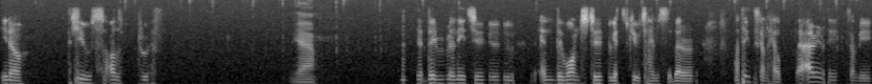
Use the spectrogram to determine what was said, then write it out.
you know, the queues are the proof. Yeah. They- They really need to, and they want to get queue times better. I think it's gonna help. I I really think it's gonna be.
